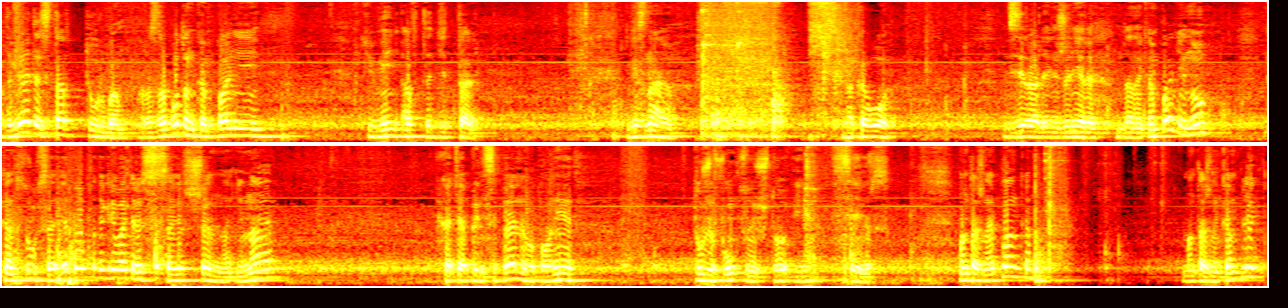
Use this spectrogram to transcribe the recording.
Подогреватель Старт Турбо разработан компанией Тюмень Автодеталь. Не знаю, на кого взирали инженеры данной компании, но Конструкция этого подогревателя совершенно иная, хотя принципиально выполняет ту же функцию, что и Северс. Монтажная планка, монтажный комплект,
